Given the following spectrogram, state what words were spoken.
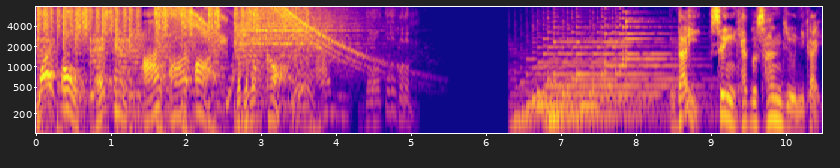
YONNIRI.com 第1132回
